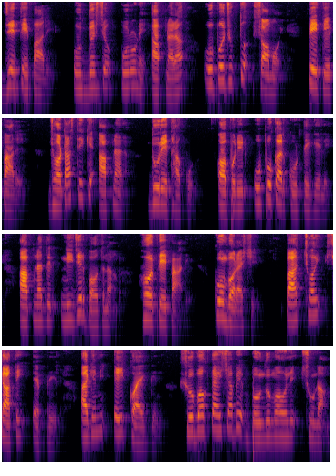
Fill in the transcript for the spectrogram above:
যেতে পারে। উদ্দেশ্য পূরণে আপনারা উপযুক্ত সময় পেতে পারেন। ঝটাস থেকে আপনারা দূরে থাকুন। অপরের উপকার করতে গেলে আপনাদের নিজের বদনাম হতে পারে। কুম্ভ রাশি, পাঁচ, ছয়, সাতই এপ্রিল। আগামী এই কয়েকদিন সুবক্তা হিসাবে বন্ধুমহলে সুনাম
